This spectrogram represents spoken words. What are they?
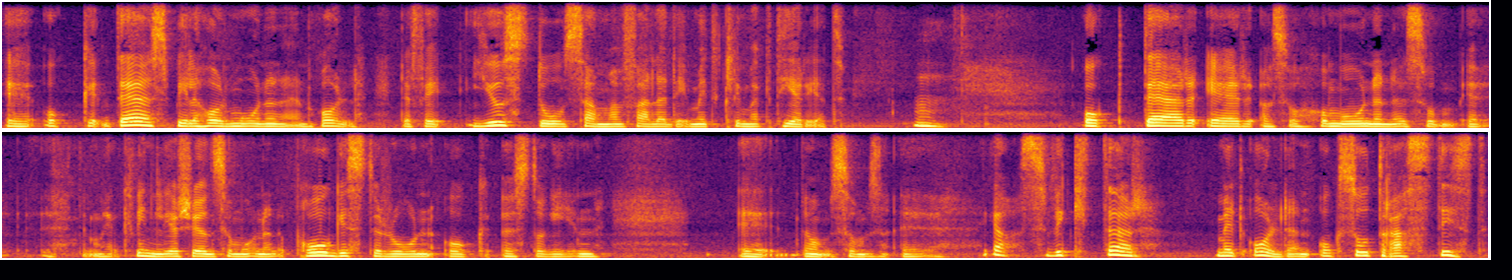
Eh, och där spelar hormonerna en roll. Därför just då sammanfaller det med klimakteriet. Mm. Och där är alltså hormonerna som är, de här kvinnliga könshormonerna, progesteron och östrogen, eh, de som eh, ja, sviktar med åldern och så drastiskt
